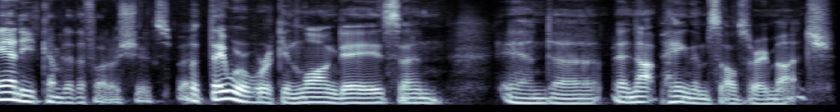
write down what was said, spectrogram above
and he'd come to the photo shoots. But, but they were working long days and and uh, and not paying themselves very much.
